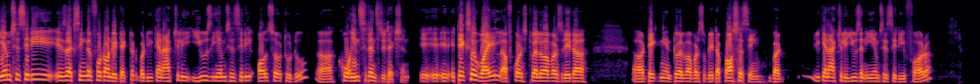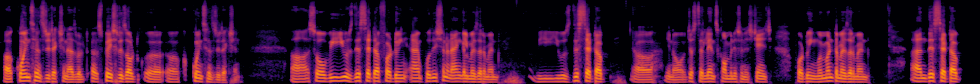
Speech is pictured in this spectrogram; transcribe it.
EMCCD is a single photon detector, but you can actually use EMCCD also to do uh, coincidence detection. It, it, it, takes a while, of course, 12 hours data, uh, taking in 12 hours of data processing, but you can actually use an EMCCD for uh, coincidence detection as well, space result uh, coincidence detection. Uh, so we use this setup for doing position and angle measurement. We use this setup, uh, you know, just the lens combination is changed for doing momentum measurement. And this setup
